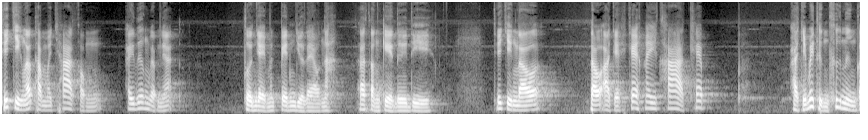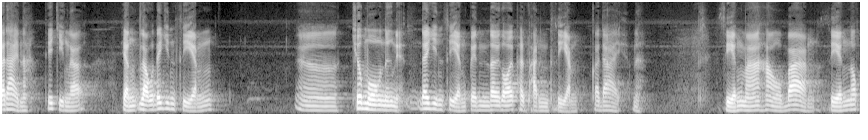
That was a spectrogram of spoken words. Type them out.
ที่จริงแล้วธรรมชาติของไอ้เรื่องแบบเนี้ย ส่วนใหญ่มันเป็นอยู่แล้วนะถ้าสังเกตดูดี ที่จริงแล้ว เราอาจจะแค่ให้ค่าแค่ อาจจะไม่ถึงครึ่งหนึ่งก็ได้นะที่จริงแล้ว อย่างเราได้ยินเสียง ชั่วโมงหนึ่งเนี่ย ได้ยินเสียงเป็นร้อยร้อยพันพันเสียงก็ได้นะเสียงหมาเห่าบ้าง เสียงนก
